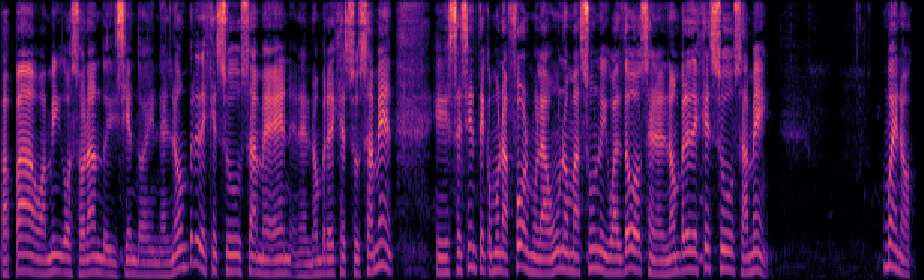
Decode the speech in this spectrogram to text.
papá o amigos orando y diciendo en el nombre de Jesús, amén, en el nombre de Jesús, amén. Y se siente como una fórmula, uno más uno igual dos, en el nombre de Jesús, amén. Bueno,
